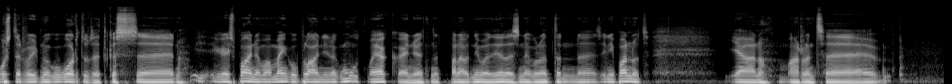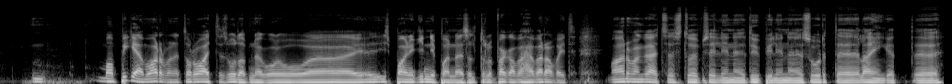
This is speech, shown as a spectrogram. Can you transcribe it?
muster võib nagu korduda, et kas eh, noh, ega Hispaania oma mänguplaani nagu muutma ei hakka, on ju, et nad panevad niimoodi edasi, nagu nad on eh, seni pannud. ja noh, ma arvan, et see ma pigem arvan, et Horvaatia suudab nagu äh, Hispaania äh, kinni panna ja sealt tuleb väga vähe väravaid. ma arvan ka, et sellest tuleb selline tüüpiline suurte lahing, et äh,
